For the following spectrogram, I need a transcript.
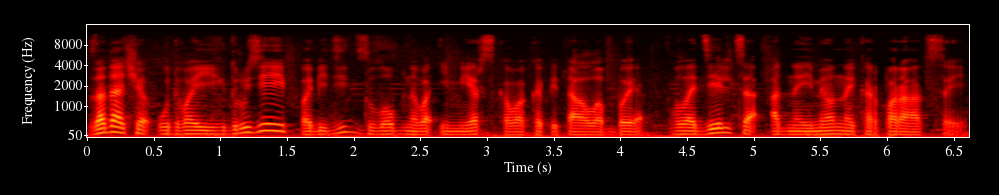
Задача у двоих друзей победить злобного и мерзкого капитала Б, владельца одноименной корпорации.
